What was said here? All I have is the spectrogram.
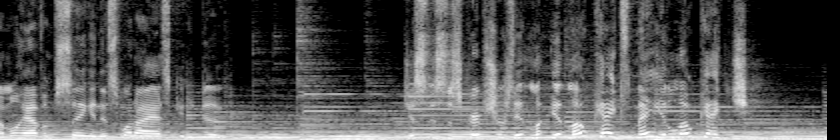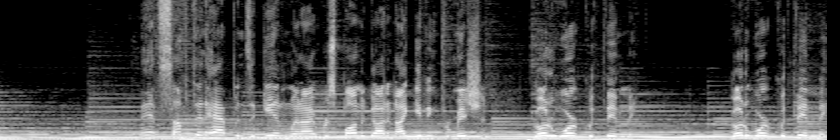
I'm gonna have them sing, and this is what I ask you to do. Just as the scriptures, it, it locates me, it locates you. Man, something happens again when I respond to God and I give Him permission. Go to work within me. Go to work within me.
